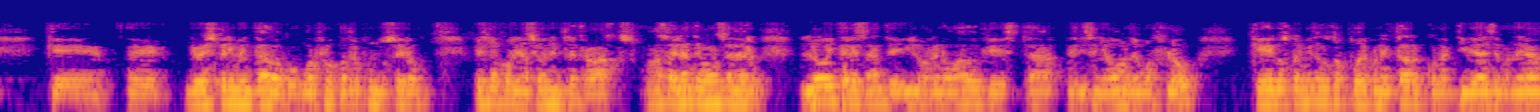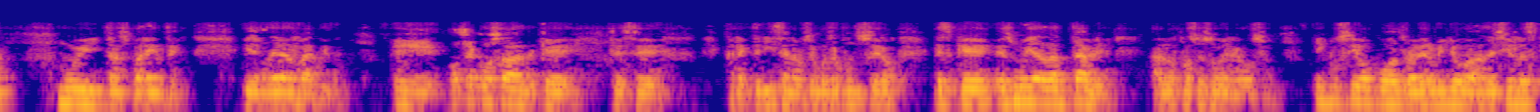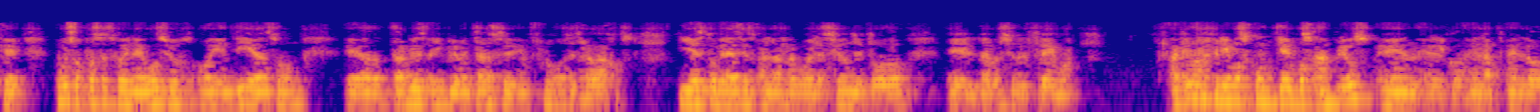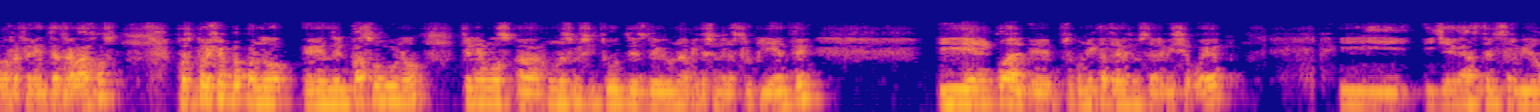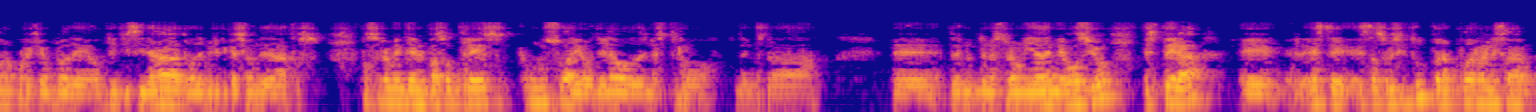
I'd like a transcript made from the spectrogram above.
eh, yo he experimentado con Workflow 4.0 es la coordinación entre trabajos. Más adelante vamos a ver lo interesante y lo renovado que está el diseñador de Workflow, que nos permite a nosotros poder conectar con actividades de manera muy transparente y de manera rápida. Eh, otra cosa que, que se caracteriza en la versión 4.0 es que es muy adaptable a los procesos de negocio. Inclusive puedo atreverme yo a decirles que muchos procesos de negocios hoy en día son eh, adaptables a implementarse en flujos de trabajos. Y esto gracias a la remodelación de todo eh, la versión del framework. ¿A qué nos referimos con tiempos amplios en, lo referente a trabajos? Pues, por ejemplo, cuando en el paso 1 tenemos una solicitud desde una aplicación de nuestro cliente y en el cual eh, se conecta a través de un servicio web y, llega hasta el servidor, por ejemplo, de autenticidad o de verificación de datos. Posteriormente, en el paso 3, un usuario del lado de, nuestro, de nuestra eh, de, nuestra unidad de negocio espera eh, este, esta solicitud para poder realizar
